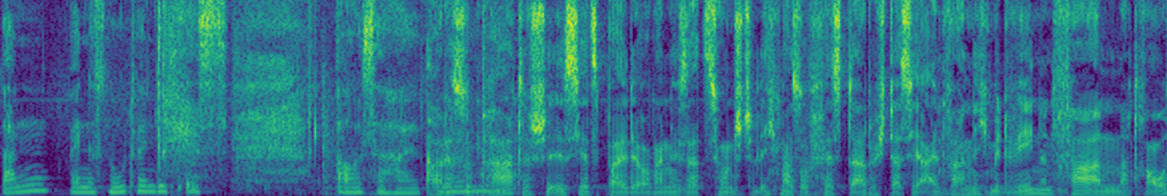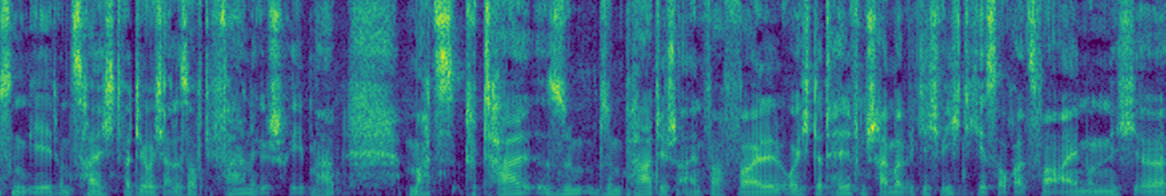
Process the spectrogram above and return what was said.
dann, wenn es notwendig ist außerhalb. Aber das ne? Sympathische ist jetzt bei der Organisation, stelle ich mal so fest, dadurch, dass ihr einfach nicht mit wehenden Fahnen nach draußen geht und zeigt, was ihr euch alles auf die Fahne geschrieben habt, macht es total sympathisch einfach, weil euch das Helfen scheinbar wirklich wichtig ist, auch als Verein und nicht äh,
